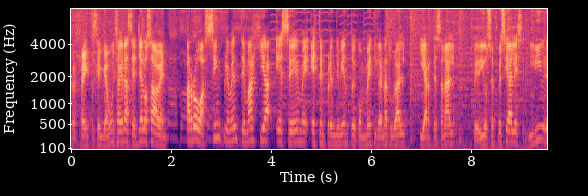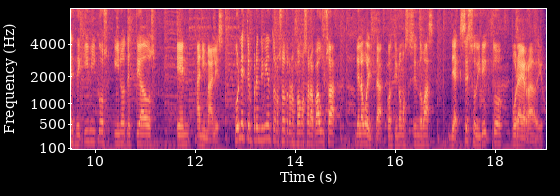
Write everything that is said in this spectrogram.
Perfecto Silvia, muchas gracias. Ya lo saben, arroba simplemente magia sm, este emprendimiento de cosmética natural y artesanal, pedidos especiales, libres de químicos y no testeados en animales. Con este emprendimiento nosotros nos vamos a la pausa y a la vuelta continuamos haciendo más de acceso directo por AE Radio.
